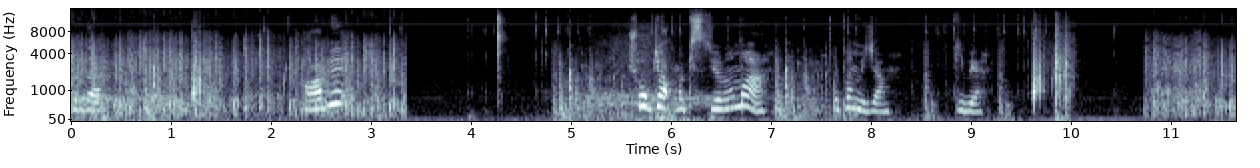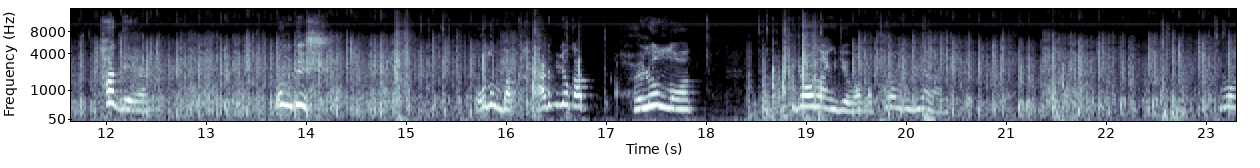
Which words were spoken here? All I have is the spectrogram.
Burada. Abi. Çok yapmak istiyorum ama yapamayacağım gibi. Hadi. Oğlum düş. Oğlum bak her blok at. Helal lan. Biri oradan gidiyor valla. Pro mu bilemem. Pro,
